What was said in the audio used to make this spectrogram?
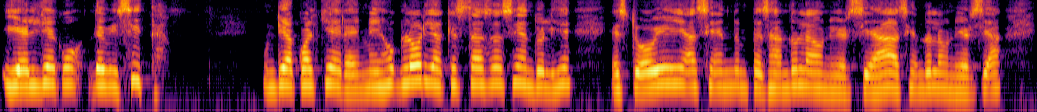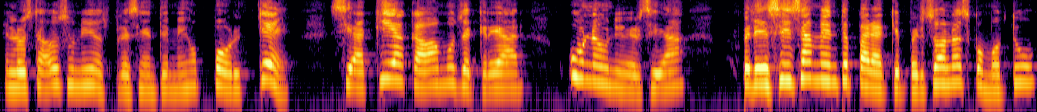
y él llegó de visita un día cualquiera y me dijo, Gloria, ¿qué estás haciendo? Le dije, estoy haciendo, empezando la universidad, haciendo la universidad en los Estados Unidos, presidente. Me dijo, ¿por qué? Si aquí acabamos de crear una universidad precisamente para que personas como tú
